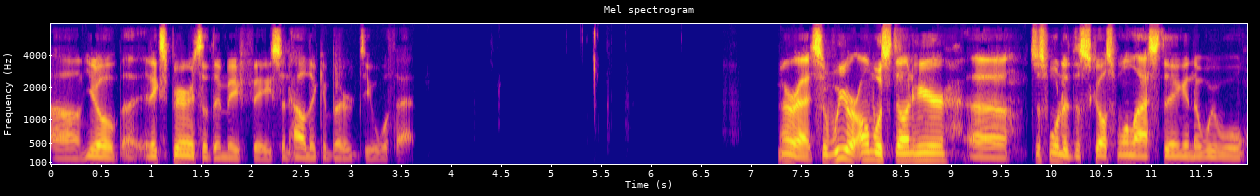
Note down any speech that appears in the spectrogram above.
um, you know, uh, an experience that they may face and how they can better deal with that. All right, so we are almost done here. Uh, just want to discuss one last thing and then we will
